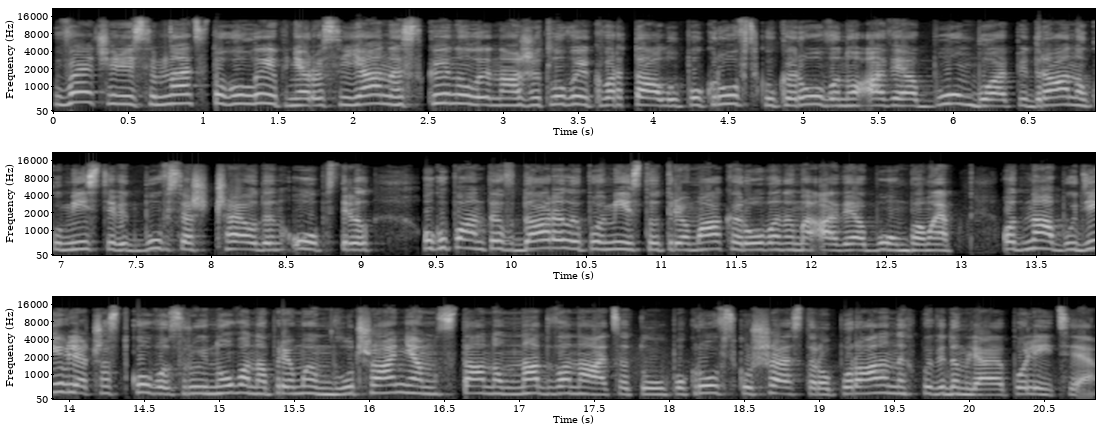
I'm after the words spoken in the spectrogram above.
Ввечері 17 липня росіяни скинули на житловий квартал у Покровську керовану авіабомбу. А під ранок у місті відбувся ще один обстріл. Окупанти вдарили по місту трьома керованими авіабомбами. Одна будівля частково зруйнована прямим влучанням. Станом на 12-ту у Покровську шестеро поранених. Повідомляє поліція.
